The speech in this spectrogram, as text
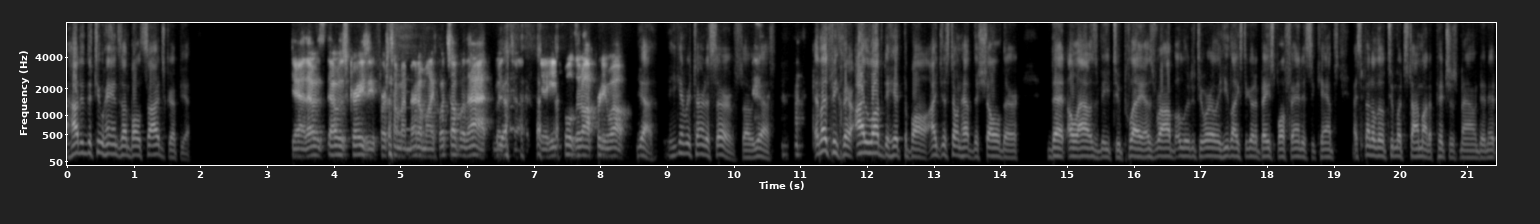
how did the two hands on both sides grip you? Yeah, that was that was crazy. First time I met him, like, what's up with that? But yeah, uh, yeah he pulled it off pretty well. Yeah, he can return a serve. So yes, and let's be clear, I love to hit the ball. I just don't have the shoulder that allows me to play. As Rob alluded to earlier, he likes to go to baseball fantasy camps. I spend a little too much time on a pitcher's mound, and it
